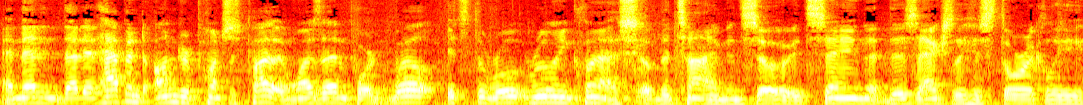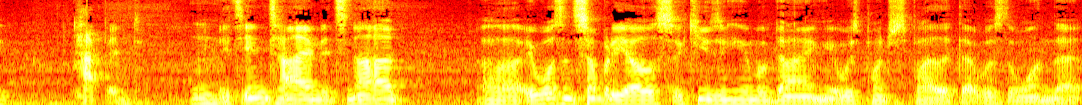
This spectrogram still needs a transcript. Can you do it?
And then that it happened under Pontius Pilate. And why is that important? Well, it's the ru- ruling class of the time, and so it's saying that this actually historically happened. It's in time. It's not. Uh, it wasn't somebody else accusing him of dying. It was Pontius Pilate that was the one that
